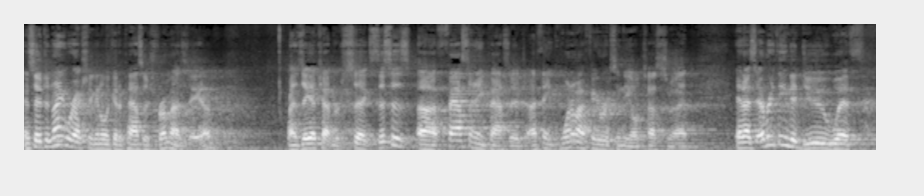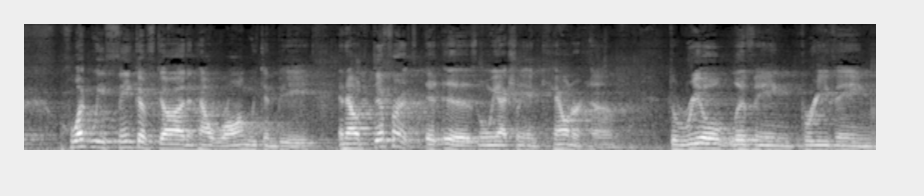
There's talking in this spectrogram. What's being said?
And so tonight we're actually going to look at a passage from Isaiah. Isaiah chapter 6. This is a fascinating passage. I think one of my favorites in the Old Testament. It has everything to do with what we think of God and how wrong we can be, and how different it is when we actually encounter Him. The real, living, breathing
